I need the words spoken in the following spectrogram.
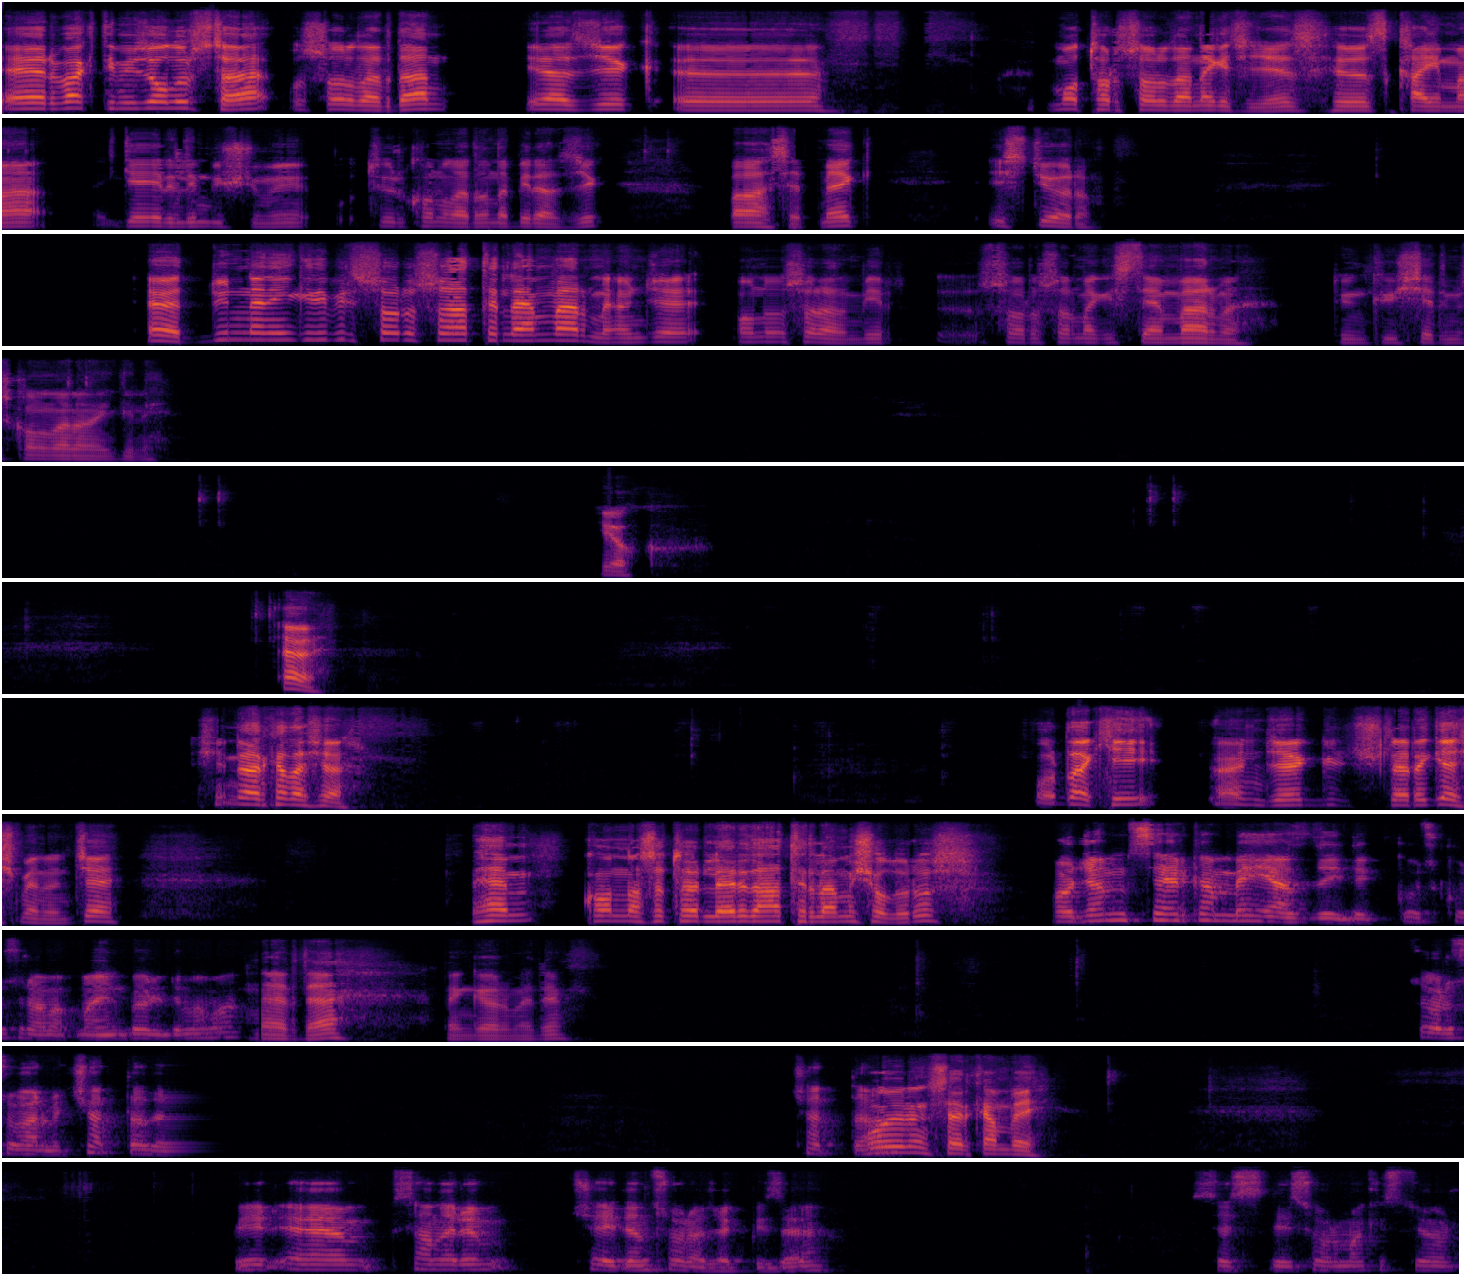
Eğer vaktimiz olursa bu sorulardan birazcık eee, motor sorularına geçeceğiz. Hız, kayma, gerilim düşümü bu tür konulardan da birazcık bahsetmek istiyorum. Evet, dünle ilgili bir sorusu hatırlayan var mı? Önce onu soralım. Bir e, soru sormak isteyen var mı? Dünkü işlediğimiz konularla ilgili. Yok. Evet. Şimdi arkadaşlar buradaki önce güçlere geçmeden önce hem kondansatörleri de hatırlamış oluruz. Hocam Serkan Bey yazdıydı. Kus- Kusura bakmayın böldüm ama. Nerede? Ben görmedim. Sorusu var mı? Chattadır. Chatta. Buyurun Serkan Bey. Bir e, sanırım şeyden soracak bize. Sesli sormak istiyor.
